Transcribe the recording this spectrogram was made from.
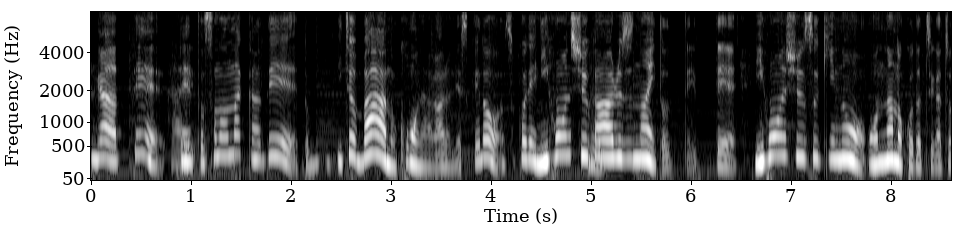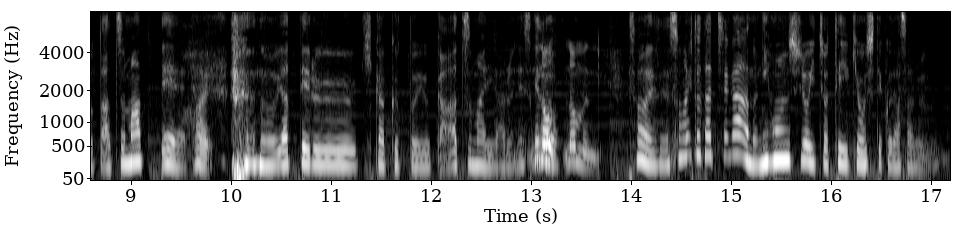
があって、はい。えっとその中で、えっと一応バーのコーナーがあるんですけどそこで日本酒ガールズナイトって言って、日本酒好きの女の子たちがちょっと集まってはい。あのやってる企画というか集まりがあるんですけどの飲む。そうですね。その人たちがあの日本酒を一応提供してくださるあ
